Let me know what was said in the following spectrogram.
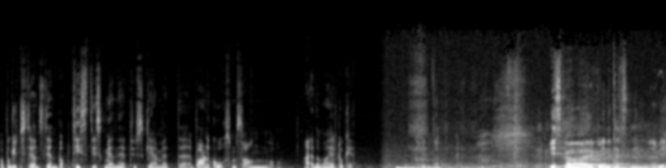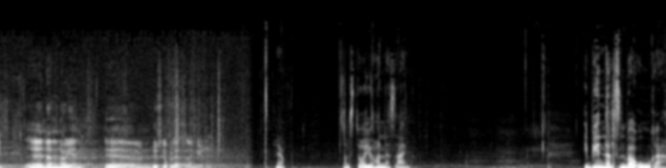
var på gudstjeneste i en baptistisk menighet, husker jeg, med et eh, barnekor som sang. Og, nei, det var helt ok. Fint, da. Vi skal eh, gå inn i teksten, vi, eh, denne dagen. Eh, Du skal få lese den, Gyri. Den står i Johannes 1. I begynnelsen var Ordet.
